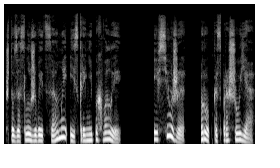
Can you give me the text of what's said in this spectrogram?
что заслуживает самой искренней похвалы. И все же, робко спрошу я,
